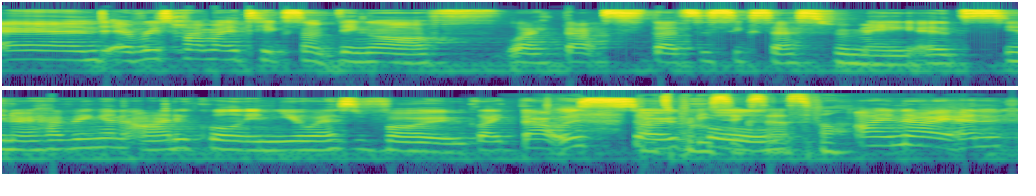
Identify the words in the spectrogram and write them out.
and every time I tick something off, like that's that's a success for me. It's you know having an article in US Vogue, like that was so that's pretty cool. Successful. I know, and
